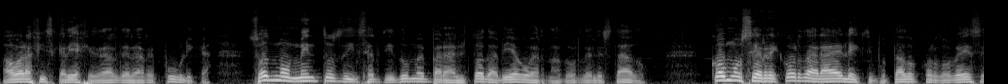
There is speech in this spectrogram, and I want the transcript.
ahora Fiscalía General de la República. Son momentos de incertidumbre para el todavía gobernador del Estado. ¿Cómo se recordará el exdiputado cordobés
